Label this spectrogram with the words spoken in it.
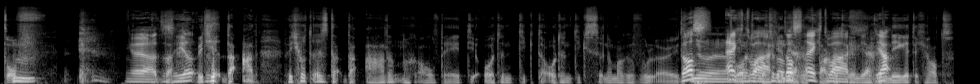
Tof. Ja, het is Dat- heel... weet, je, dat, weet je wat het is? Dat, dat ademt nog altijd die authentiek, dat authentiek cinema gevoel uit. Dat is Ja, ja, echt wat- waar. wat- Dat is in echt waar. 80 en de jaren Ja, 90 had,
